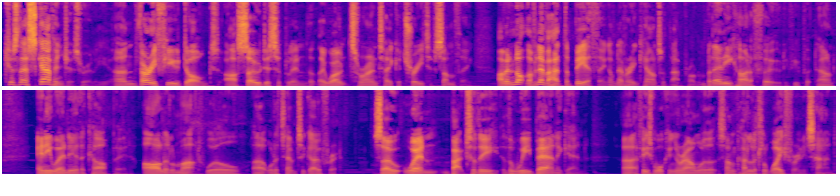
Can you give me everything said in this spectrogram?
because they're scavengers, really, and very few dogs are so disciplined that they won't try and take a treat of something. I mean, not, I've never had the beer thing, I've never encountered that problem, but any kind of food, if you put down anywhere near the carpet, our little mutt will, uh, will attempt to go for it. So when, back to the, the wee bairn again, uh, if he's walking around with some kind of little wafer in his hand,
